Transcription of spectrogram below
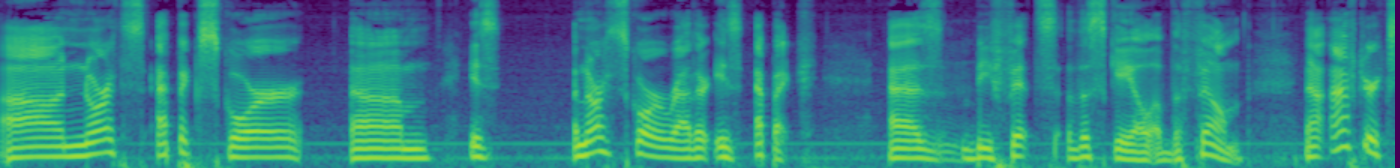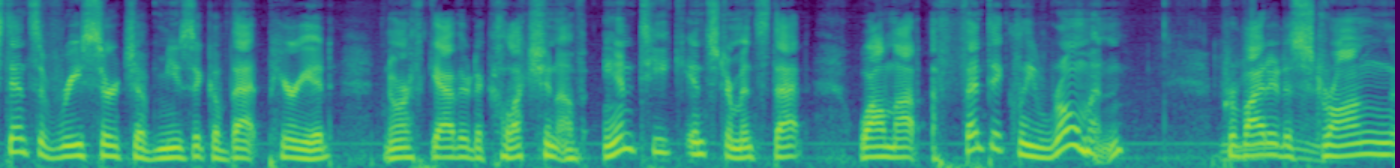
Uh, North's epic score um, is North's score rather is epic, as befits the scale of the film. Now, after extensive research of music of that period, North gathered a collection of antique instruments that, while not authentically Roman, provided a strong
